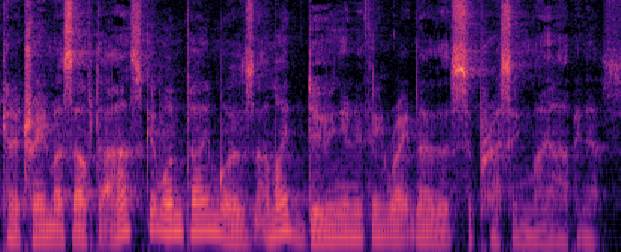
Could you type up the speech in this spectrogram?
kind of trained myself to ask at one time was, Am I doing anything right now that's suppressing my happiness?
